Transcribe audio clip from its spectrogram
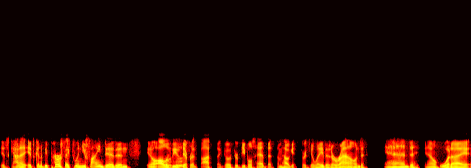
it's gotta it's gonna be perfect when you find it and you know all of Mm-hmm. these different thoughts that go through people's head that somehow get circulated around and you know what i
